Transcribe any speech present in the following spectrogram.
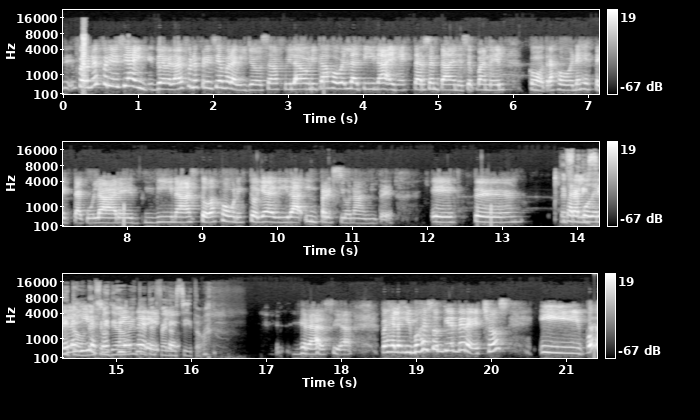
Fue una experiencia, de verdad fue una experiencia maravillosa. Fui la única joven latina en estar sentada en ese panel con otras jóvenes espectaculares, divinas, todas con una historia de vida impresionante. Este, para poder elegir esos 10 derechos. Te felicito. Gracias. Pues elegimos esos 10 derechos y pues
